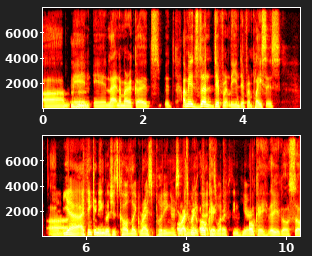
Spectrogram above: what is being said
Um, Mhm. in in Latin America, it's it's. I mean, it's done differently in different places. Uh, yeah, I think in English it's called like rice pudding or Oh, rice something like pudding, that. Is okay. what I've seen here. Okay, there you go. So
